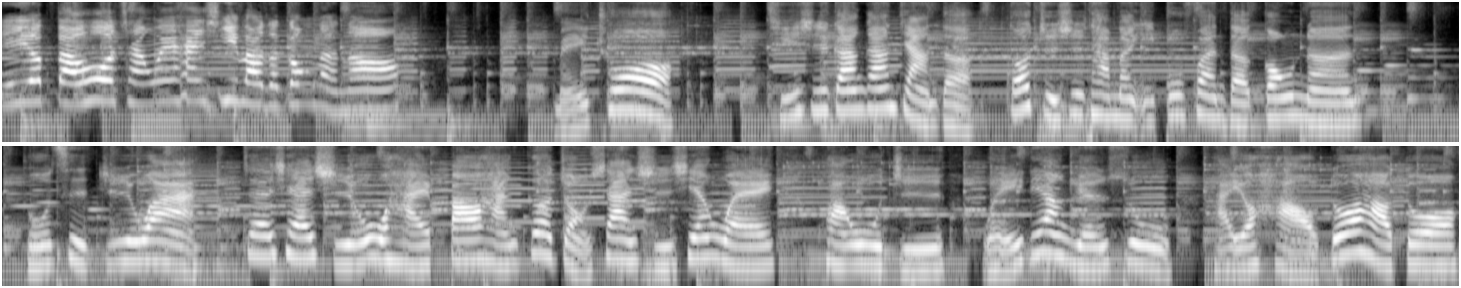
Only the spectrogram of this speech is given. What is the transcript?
也有保护肠胃和细胞的功能哦。没错，其实刚刚讲的都只是它们一部分的功能。除此之外，这些食物还包含各种膳食纤维。矿物质、微量元素，还有好多好多，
